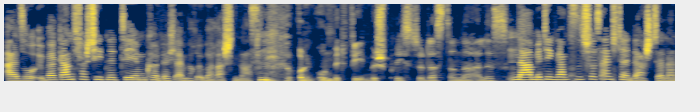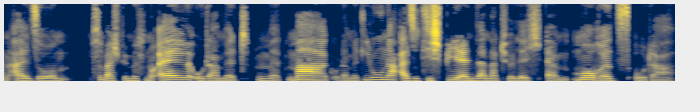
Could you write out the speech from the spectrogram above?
Also über ganz verschiedene Themen könnt ihr euch einfach überraschen lassen. Und, und mit wem besprichst du das dann da alles? Na, mit den ganzen Schloss Einstein-Darstellern. Also zum Beispiel mit Noel oder mit, mit Marc oder mit Luna. Also die spielen dann natürlich ähm, Moritz oder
